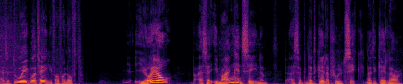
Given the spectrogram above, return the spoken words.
Altså, du er ikke modtagelig for fornuft? Jo, jo. Altså, i mange henseender. Altså, når det gælder politik, når det gælder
